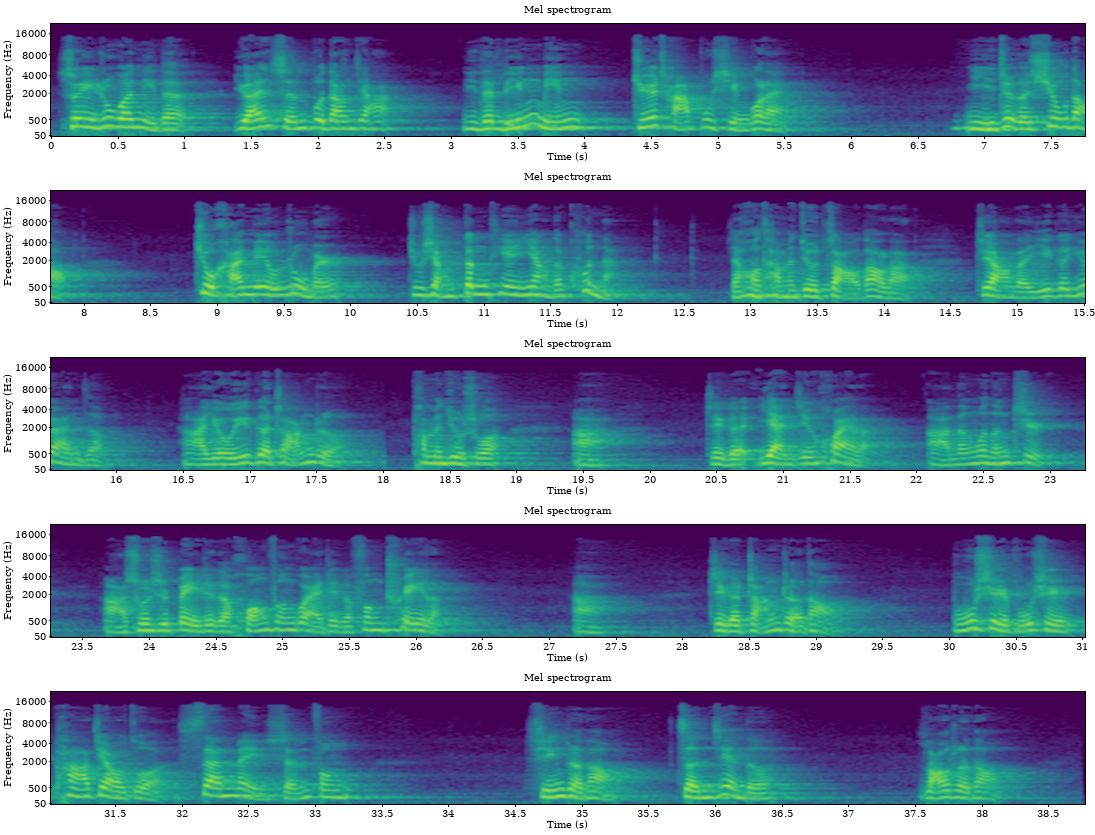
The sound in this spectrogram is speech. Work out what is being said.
所以如果你的元神不当家，你的灵明觉察不醒过来，你这个修道就还没有入门，就像登天一样的困难。然后他们就找到了这样的一个院子啊，有一个长者，他们就说啊，这个眼睛坏了啊，能不能治？啊，说是被这个黄风怪这个风吹了，啊，这个长者道，不是不是，他叫做三昧神风。行者道，怎见得？老者道，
